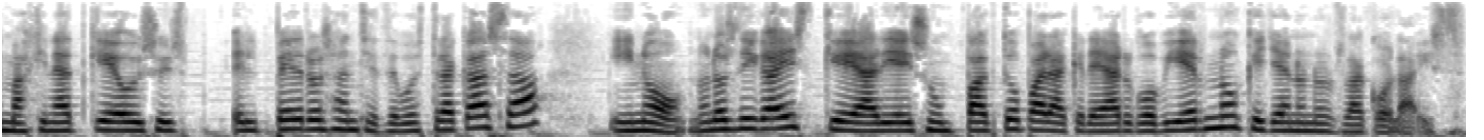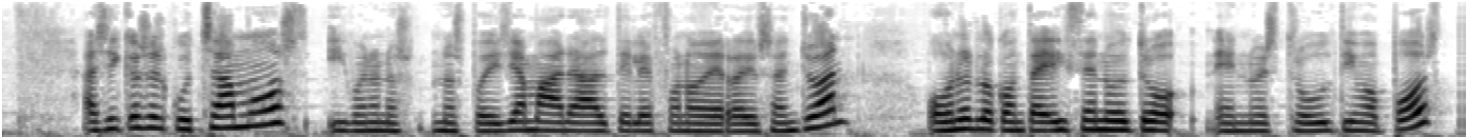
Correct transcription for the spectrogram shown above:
Imaginad que hoy sois el Pedro Sánchez de vuestra casa y no, no nos digáis que haríais un pacto para crear gobierno que ya no nos la coláis. Así que os escuchamos y bueno, nos, podéis llamar al teléfono de Radio San Juan o nos lo contáis en nuestro, en nuestro último post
